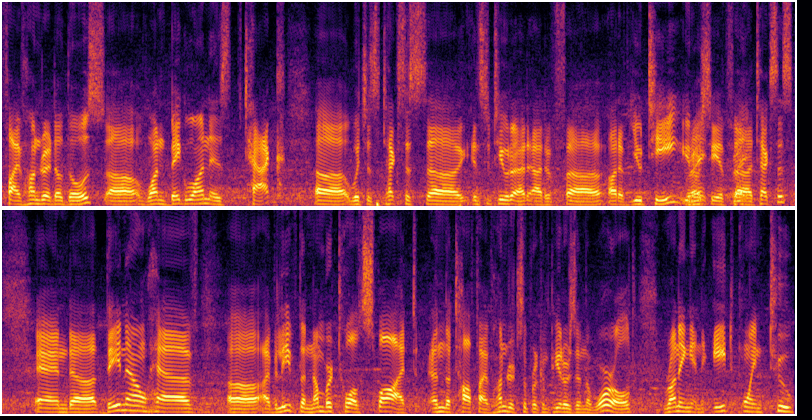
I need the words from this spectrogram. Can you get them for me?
500 of those. Uh, one big one is TAC, uh, which is Texas uh, Institute out, out of out of UT, University right, of right. Texas, and they now have, I believe, the number 12 spot in the top 500 supercomputers in the world, running in 8.2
